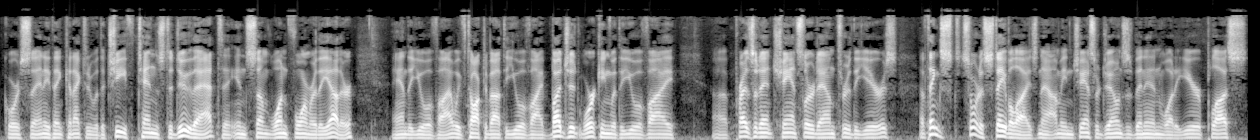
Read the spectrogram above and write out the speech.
Of course, uh, anything connected with the chief tends to do that uh, in some one form or the other. And the U of I. We've talked about the U of I budget, working with the U of I uh, president, chancellor down through the years. Have things sort of stabilized now? I mean, Chancellor Jones has been in what a year plus.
